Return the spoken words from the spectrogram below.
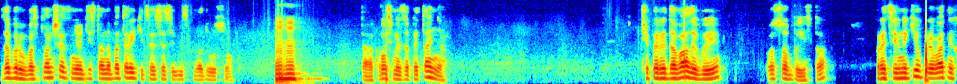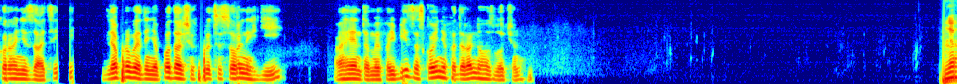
Заберу у вас планшет, з нього дістану батарейки, це все собі складу у сумку. Угу. Так, восьме запитання. Чи передавали ви особисто працівників приватних організацій для проведення подальших процесуальних дій агентам ФАБ за скоєння федерального злочину? Ні,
